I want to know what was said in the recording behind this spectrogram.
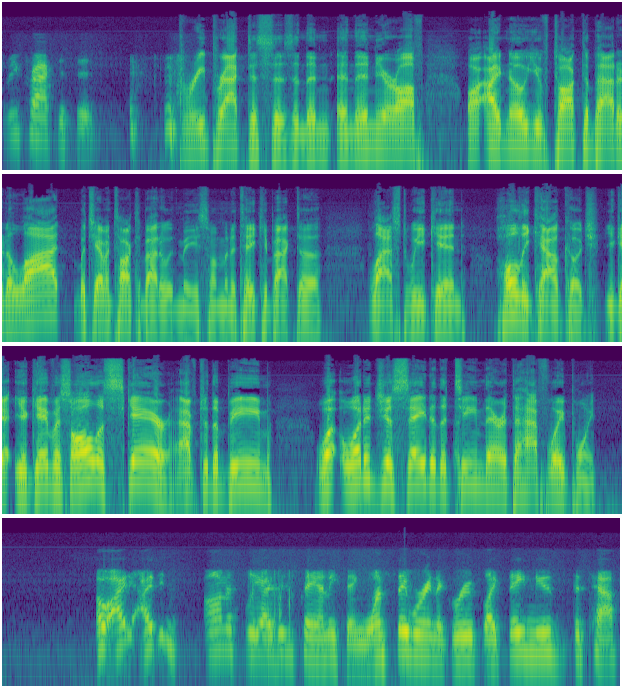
three practices. three practices and then and then you're off. I know you've talked about it a lot, but you haven't talked about it with me. So I'm going to take you back to last weekend. Holy cow, coach! You get you gave us all a scare after the beam. What what did you say to the team there at the halfway point? Oh, I I didn't honestly. I didn't say anything. Once they were in a group, like they knew the task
